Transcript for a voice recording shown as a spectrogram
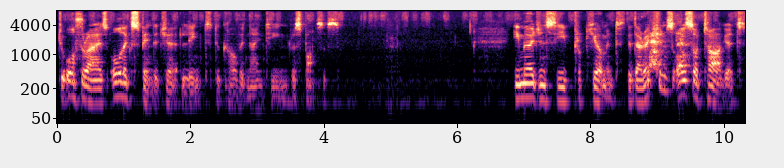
to authorize all expenditure linked to COVID 19 responses. Emergency procurement. The directions also target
